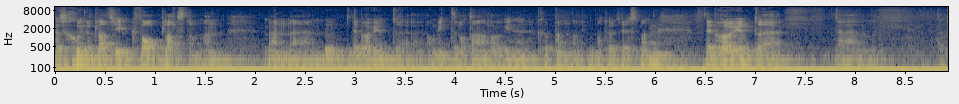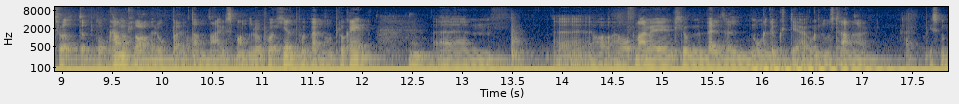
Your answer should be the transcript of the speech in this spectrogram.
Alltså sjunde plats är ju kvalplats då, men, men eh, Mm. det behöver ju inte, om inte något annat lag vinner cupen nat- naturligtvis, men Mm. det behöver ju inte tror att de, kan klara Europa utan Nagelsmann. Det beror på helt på vem de plockar in. Mm. Eh, Hoffenheim är ju en klubb med väldigt, väldigt många duktiga ungdomstränare. Liksom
